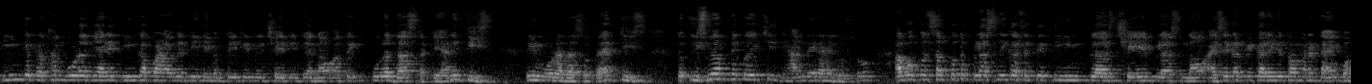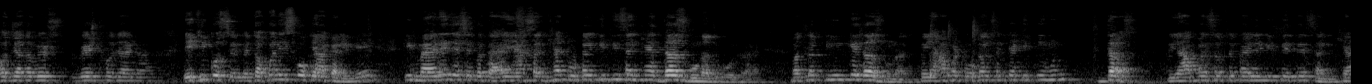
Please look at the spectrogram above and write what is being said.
तीन के प्रथम गुणज, यानी तीन का पढ़ाओगे तीन एकम, तीन तीन छह, तीन तीन, नौ पूरा दस तक यानी तीस। तीन गुणा दस होता है तीस। तो इसमें अपने को एक चीज़ ध्यान देना है दोस्तों। अब अपन सबको तो प्लस नहीं कर सकते। तीन प्लस छह प्लस नौ, ऐसे करके करेंगे तो हमारा टाइम बहुत ज़्यादा वेस्ट वेस्ट हो जाएगा। एक ही क्वेश्चन में। तो अपन इसको क्या करेंगे कि मैंने जैसे बताया, यहाँ संख्या टोटल कितनी संख्या है? दस गुणज बोल रहा है। मतलब तीन के दस गुणज तो यहाँ पर टोटल संख्या कितनी हुई? दस। तो यहाँ पर सबसे पहले लिख लेते संख्या।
